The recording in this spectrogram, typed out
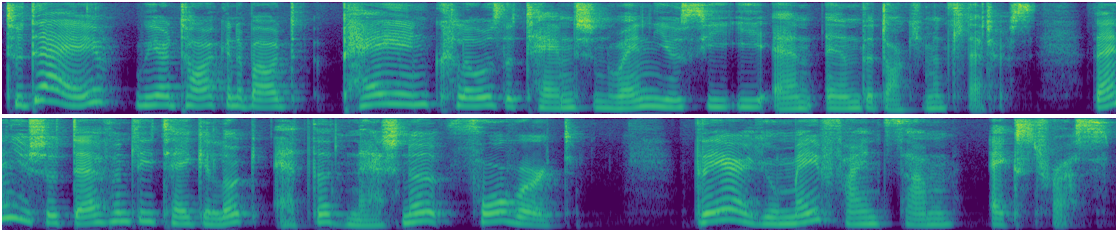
Today, we are talking about paying close attention when you see EN in the documents letters. Then you should definitely take a look at the national foreword. There you may find some extras.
